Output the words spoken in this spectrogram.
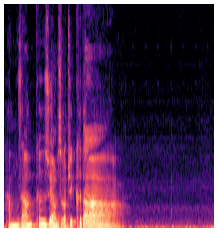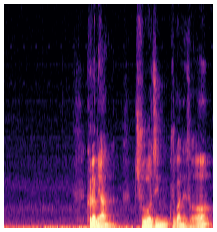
항상 큰 수의 함수값이 크다. 그러면 주어진 구간에서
